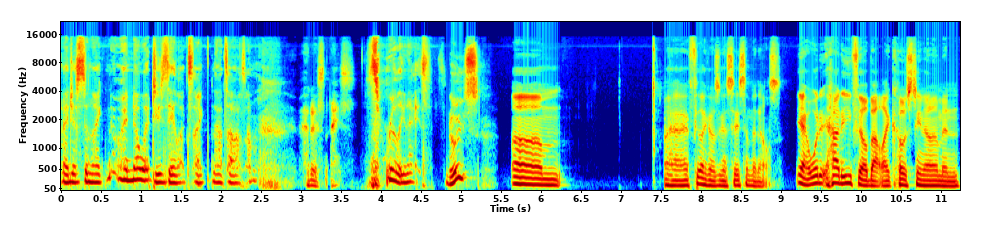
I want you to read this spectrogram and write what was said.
I just am like, no, I know what Tuesday looks like. And that's awesome. that is nice It's really nice. nice um i feel like i was gonna say something else yeah what how do you feel about like hosting them and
